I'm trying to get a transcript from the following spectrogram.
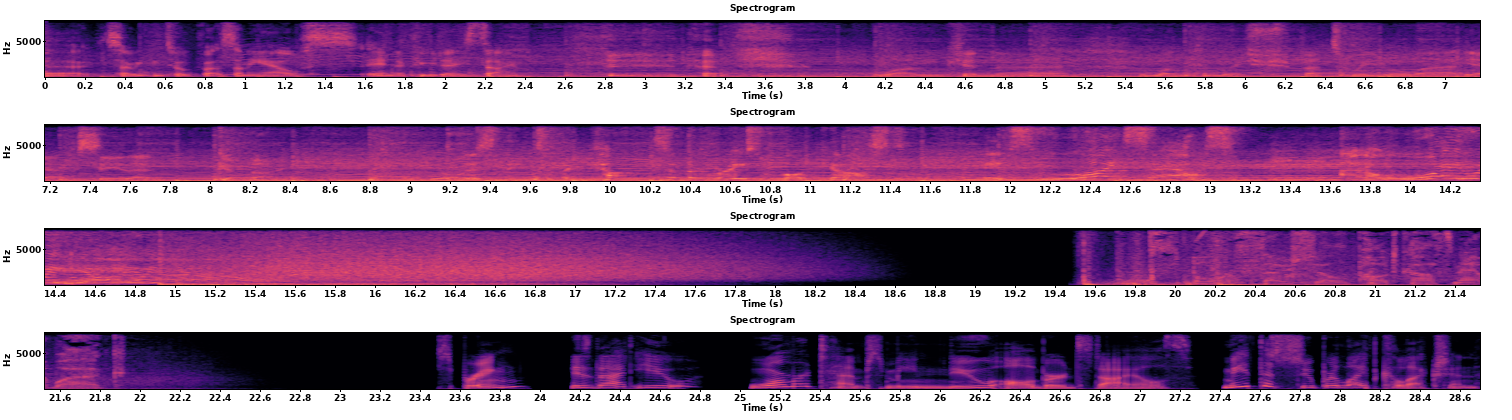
uh so we can talk about something else in a few days' time. one can uh, one can wish, but we will. Uh, yeah, see you then. Goodbye. You're listening to the Cut to the Race podcast. It's lights out and away we go. Sports Social Podcast Network. Spring, is that you? Warmer temps mean new Allbirds styles. Meet the Super Light Collection,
